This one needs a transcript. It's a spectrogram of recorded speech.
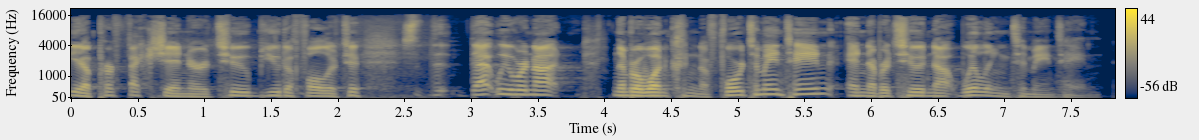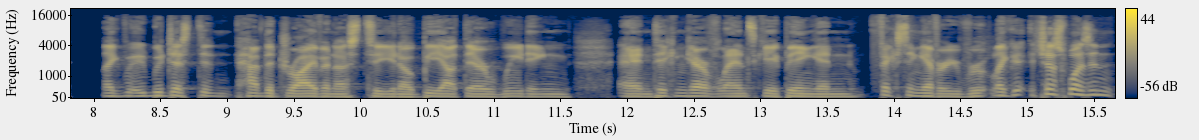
you know perfection or too beautiful or too so th- that we were not number one couldn't afford to maintain and number two not willing to maintain. Like we, we just didn't have the drive in us to you know be out there weeding and taking care of landscaping and fixing every root like it just wasn't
